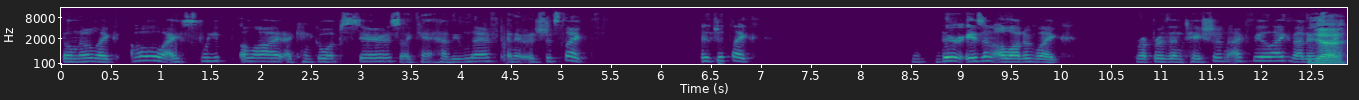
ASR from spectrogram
they'll know like, oh, I sleep a lot, I can't go upstairs, so I can't heavy lift, and it was just like, it's just like there isn't a lot of like representation. I feel like that is Yeah. like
